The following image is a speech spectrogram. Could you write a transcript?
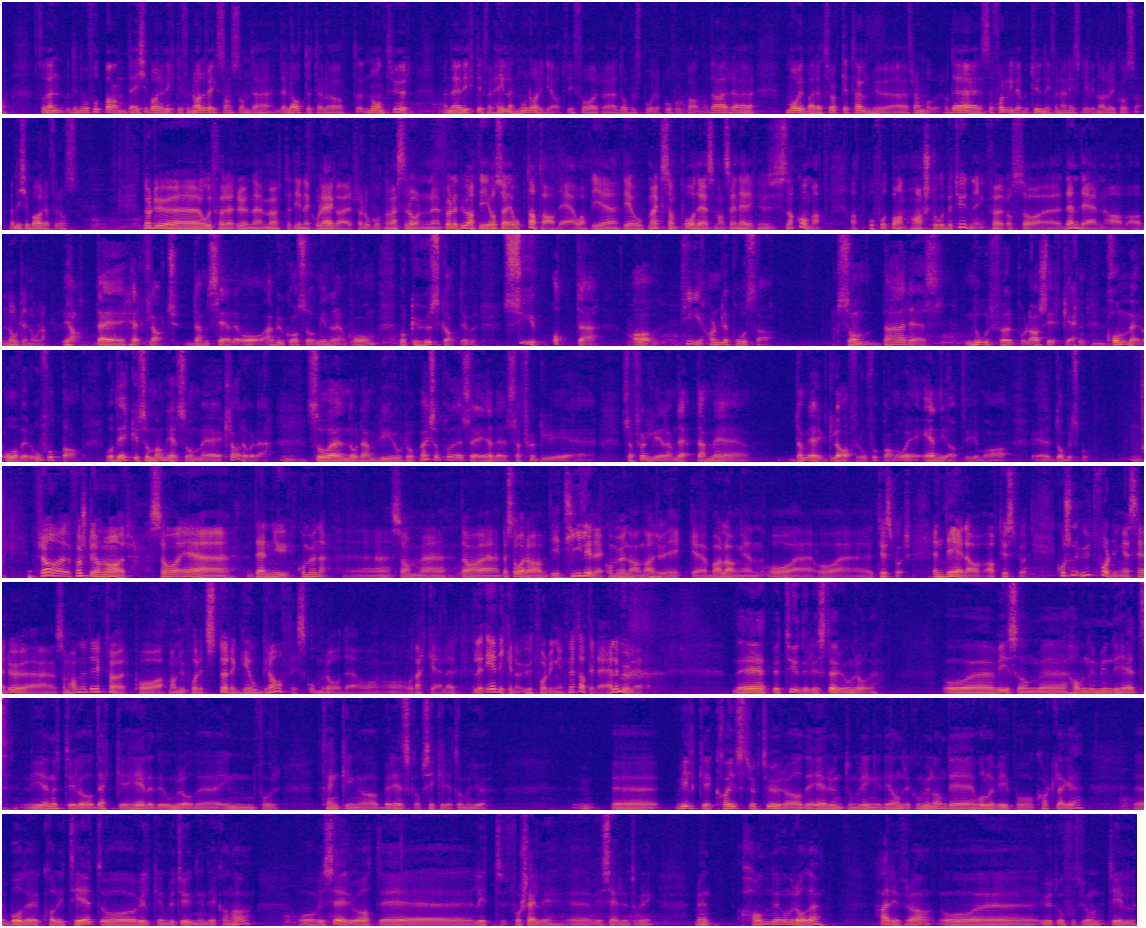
Så den, den Ofotbanen er ikke bare viktig for Narvik, sånn som det, det later til at noen tror, men det er viktig for hele Nord-Norge at vi får uh, dobbeltsporet på Ofotbanen. Og Der uh, må vi bare trykke til nå uh, fremover. Og Det er selvfølgelig betydning for næringslivet i Narvik også, men ikke bare for oss. Når du, eh, ordfører Rune, møter dine kollegaer fra Lofoten og Vesterålen, eh, føler du at de også er opptatt av det, og at de, de er oppmerksom på det som Svein Erik nå snakker om, at, at Ofotbanen har stor betydning for også eh, den delen av, av Nordre Nordland? Ja, det er helt klart. De ser det òg. Jeg bruker også å minne dem på om dere husker at syv-åtte av ti handleposer som bæres nord for polarsirkelen, mm. kommer over Ofotbanen. Og det er ikke så mange som er klar over det. Mm. Så eh, når de blir gjort oppmerksom på det, så er det selvfølgelig, eh, selvfølgelig er de det. De er, de er glad for Ofotbanen og er enig i at vi må ha eh, dobbeltspor. Fra 1.1 så er det en ny kommune, eh, som eh, da består av de tidligere kommunene Narvik, eh, Ballangen og, eh, og eh, Tysfjord. En del av, av, Tysfjord. Hvilke utfordringer ser du eh, som havnedirektør på at man nå får et større geografisk område å, å, å dekke, eller, eller, er det ikke noen utfordringer knytta til det, eller muligheter? Det er et betydelig større område. Og eh, vi som eh, havnemyndighet vi er nødt til å dekke hele det området innenfor tenking av beredskap, sikkerhet og miljø. Eh, hvilke kaistrukturer det er rundt omkring i de andre kommunene, det holder vi på å kartlegge. Både kvalitet og hvilken betydning det kan ha. Og vi ser jo at det er litt forskjellig vi ser rundt omkring. Men havneområdet herifra og uh, ut Ofotfjorden til,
